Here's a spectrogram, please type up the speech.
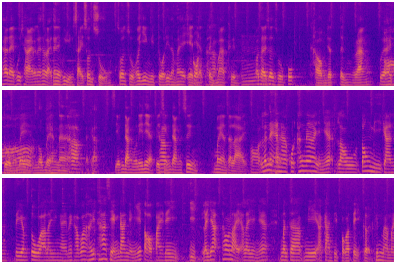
ถ้าในผู้ชายไม่ก็เท่าไหร่ถ้าในผู้หญิงใส่ส้นสูง ส้นสูงก็ยิ่งมีตัวที่ทำให้เอ็นเนี่ยกดนะครับตึงมากขึ้นอืมเพราะใส่ส้นสูงปุ๊บเข่ามันจะตึงรั้งเพื่อให้ตัวมันไม่อ๋อล้มไปข้างหน้าครับนะครับเสียงดังตรงนี้เนี่ยเป็นครับ เสียงดังซึ่งไม่อันตราย อ๋อแล้วในนะครับอนาคตข้างหน้าอย่างเงี้ยเราต้องมีการเตรียมตัวอะไรยังไงไหมครับว่าเฮ้ยถ้าเสียงดังอย่างนี้ต่อไปในอีกระยะเท่าไหร่อะไรอย่างเงี้ยมันจะมีอาการผิดปกติเกิดขึ้นมาไหม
